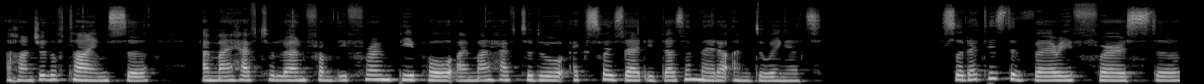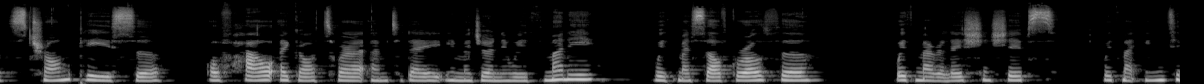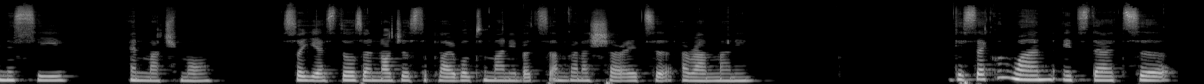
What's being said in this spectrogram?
a hundred of times. I might have to learn from different people. I might have to do X, Y, Z. It doesn't matter. I'm doing it. So that is the very first uh, strong piece uh, of how I got where I am today in my journey with money, with my self growth, uh, with my relationships, with my intimacy, and much more. So yes, those are not just applicable to money, but I'm gonna share it uh, around money. The second one is that uh,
